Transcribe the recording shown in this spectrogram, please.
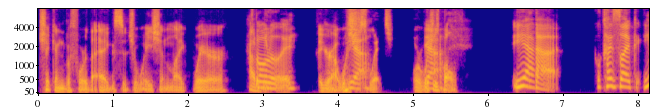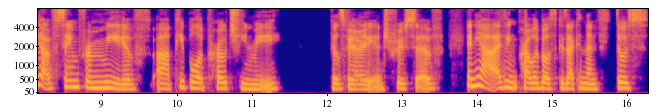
chicken before the egg situation like where how totally. do we figure out which yeah. is which or which yeah. is both? Yeah. Because like, yeah, same for me. If uh, people approaching me feels very intrusive. And yeah, I think probably both because that can then those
